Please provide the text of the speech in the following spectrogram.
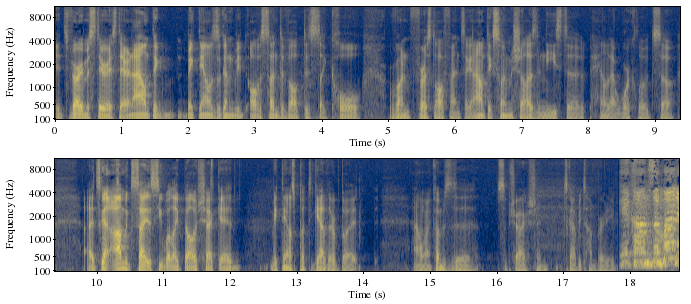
It's very mysterious there, and I don't think McDaniels is going to be all of a sudden develop this like whole run first offense. Like, I don't think Sony Michel has the knees to handle that workload. So uh, it's gonna. I'm excited to see what like Belichick and McDaniels put together, but I when it comes to subtraction, it's got to be Tom Brady. Here comes the money.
